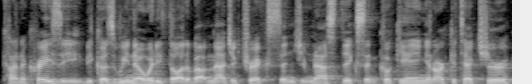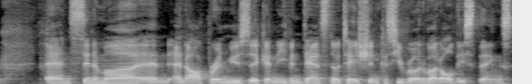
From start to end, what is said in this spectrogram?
kind of crazy because we know what he thought about magic tricks and gymnastics and cooking and architecture and cinema and, and opera and music and even dance notation because he wrote about all these things.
